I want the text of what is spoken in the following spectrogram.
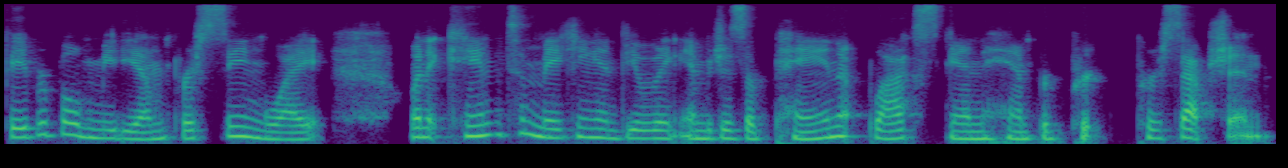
favorable medium for seeing white, when it came to making and viewing images of pain, Black skin hampered per- perception.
